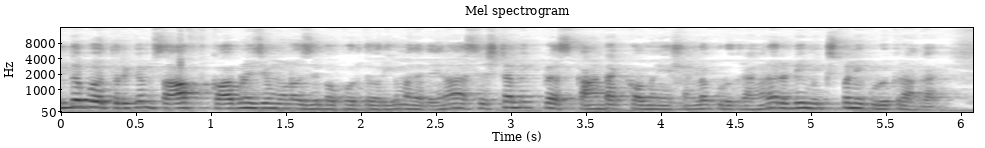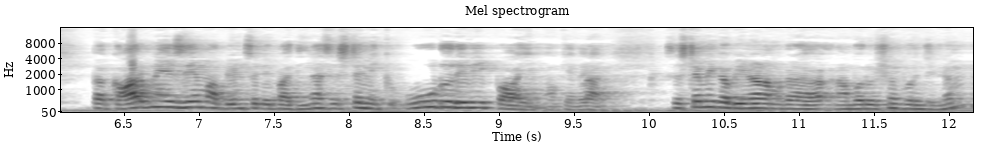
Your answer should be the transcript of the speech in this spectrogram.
இதை பொறுத்த வரைக்கும் சாஃப்ட் கார்பனேஷன் மோனோசிப்பை பொறுத்த வரைக்கும் அது பார்த்தீங்கன்னா சிஸ்டமிக் ப்ளஸ் கான்டாக்ட் காம்பினேஷனில் கொடுக்குறாங்க ரெண்டையும் மிக்ஸ் பண்ணி கொடுக்குறாங்க. இப்போ கார்பனேசியம் அப்படின்னு சொல்லி பார்த்தீங்கன்னா சிஸ்டமிக் ஊடுருவி பாயும் ஓகேங்களா? சிஸ்டமிக் அப்படின்னா நமக்கு நம்ம ஒரு விஷயம் புரிஞ்சுக்கணும்.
